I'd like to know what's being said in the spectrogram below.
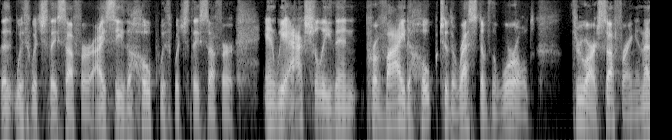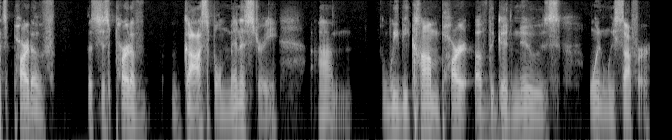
that, with which they suffer. I see the hope with which they suffer. And we actually then provide hope to the rest of the world through our suffering and that's part of that's just part of gospel ministry um, we become part of the good news when we suffer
